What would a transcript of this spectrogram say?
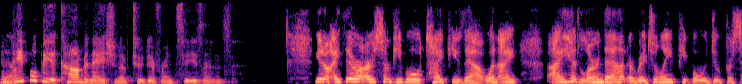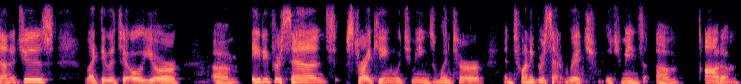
Can yeah. people be a combination of two different seasons? You know, I, there are some people who type you that. When I I had learned that originally, people would do percentages, like they would say, "Oh, you're um, 80% striking, which means winter, and 20% rich, which means um, autumn.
